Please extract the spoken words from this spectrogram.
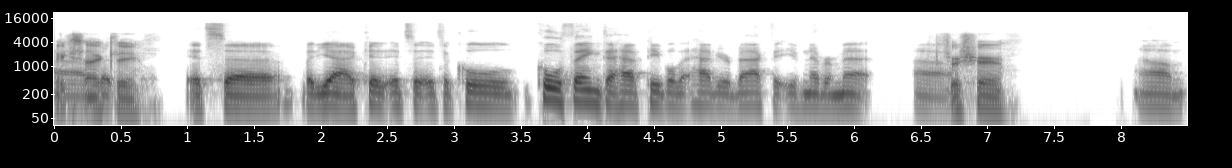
Uh, exactly. it's uh, but yeah, it's a it's a cool cool thing to have people that have your back that you've never met. Uh, For sure. Um,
